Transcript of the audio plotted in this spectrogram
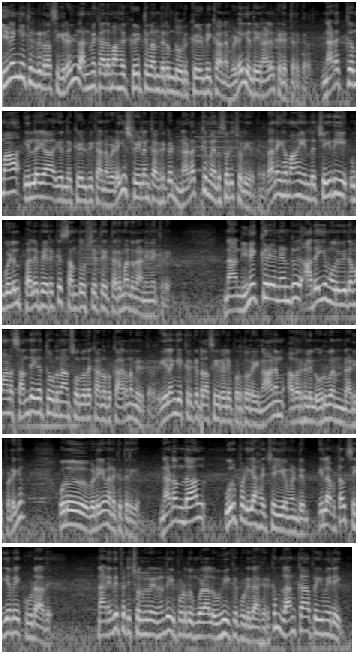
இலங்கை cricket ரசிகர்கள் அண்மை காலமாக கேட்டு வந்திருந்த ஒரு கேள்விக்கான விடை இன்றைய நாளில் கிடைத்திருக்கிறது. நடக்குமா இல்லையா என்ற கேள்விக்கான விடை ஸ்ரீலங்கா கிரிக்கெட் நடக்கும் என்று சொல்லி சொல்லியிருக்கிறது. அநேகமாக இந்த செய்தி உங்களில் பல பேருக்கு சந்தோஷத்தை தரும் என்று நான் நினைக்கிறேன். நான் நினைக்கிறேன் என்று அதையும் ஒரு விதமான சந்தேகத்தோடு நான் சொல்வதற்கான ஒரு காரணம் இருக்கிறது. இலங்கை கிரிக்கெட் ரசிகர்களை பொறுத்தவரை நானும் அவர்களில் ஒருவன் என்ற அடிப்படையில் ஒரு விடயம் எனக்கு தெரியும். நடந்தால் உருப்படியாக செய்ய வேண்டும். இல்லாவிட்டால் செய்யவே கூடாது. நான் இதை பற்றி சொல்கிறேன் என்று இப்பொழுது உங்களால் ஊகிக்கக்கூடியதாக இருக்கும். லங்கா பிரீமியர் லீக்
